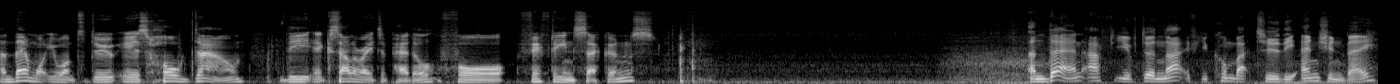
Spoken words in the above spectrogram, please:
And then what you want to do is hold down the accelerator pedal for 15 seconds. And then after you've done that if you come back to the engine bay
